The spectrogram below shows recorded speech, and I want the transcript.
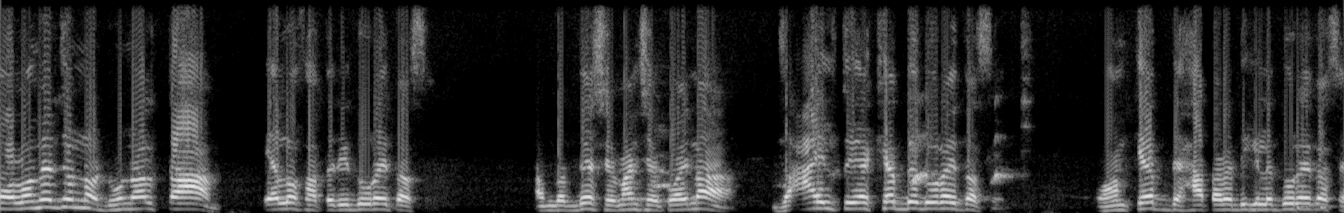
মলমের জন্য ডোনাল্ড ট্রাম্প এলো ফাতারি দৌড়াইতেছে। আমরা দেশে মানুষে কয় না, যে আইল তো এক খেপ দিয়ে দৌড়াইতেছে। এখন খেপ দিয়ে হাতারা দিকে দৌড়াইতেছে,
